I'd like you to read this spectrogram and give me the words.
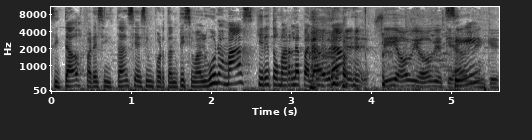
citados para esa instancia, es importantísimo. ¿Alguno más quiere tomar la palabra? Sí, obvio, obvio que ¿Sí? hablen, que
